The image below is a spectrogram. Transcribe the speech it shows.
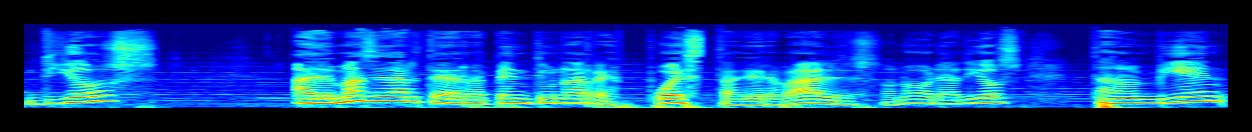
Dios además de darte de repente una respuesta verbal, sonora, Dios también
